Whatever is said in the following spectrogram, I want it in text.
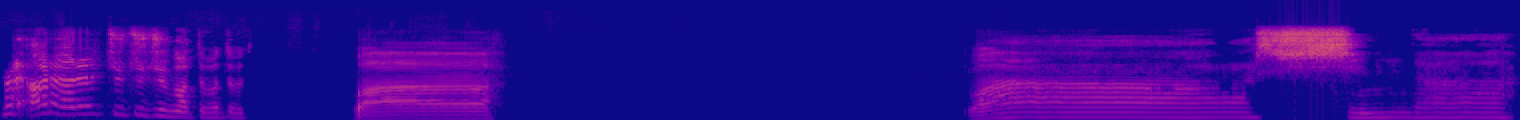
あれあれあれちょちょちょ待って待って待って。わー。わー、死んだ。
